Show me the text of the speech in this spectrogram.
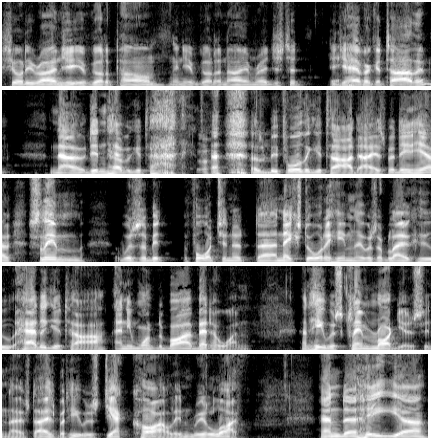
Shorty Ranger, you've got a poem and you've got a name registered. Did you have a guitar then? No, didn't have a guitar. it was before the guitar days. But anyhow, Slim was a bit fortunate. Uh, next door to him, there was a bloke who had a guitar and he wanted to buy a better one. And he was Clem Rogers in those days, but he was Jack Kyle in real life. And uh, he uh,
